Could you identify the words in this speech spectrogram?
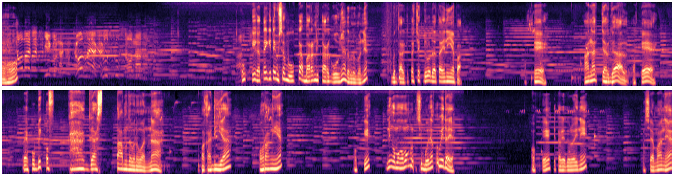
Oh. Oke, katanya kita bisa buka barang di kargonya teman-teman ya. Bentar, kita cek dulu data ini ya Pak. Oke. Anat Jargal, oke. Republik of Kagastam teman-teman. Nah, apakah dia orangnya? Oke. Ini ngomong-ngomong simbolnya kok beda ya? Oke, kita lihat dulu ini. Masih aman ya.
